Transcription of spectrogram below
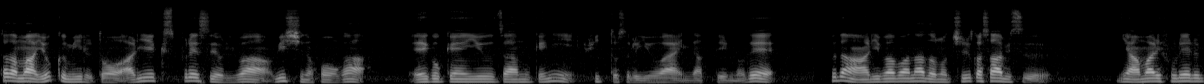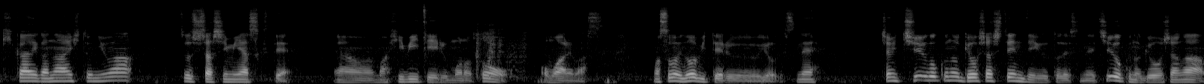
ただまあよく見るとアリエクスプレスよりは Wish の方が英語圏ユーザー向けにフィットする UI になっているので普段アリババなどの中華サービスにあまり触れる機会がない人にはちょっと親しみやすくてあまあ、響いているものと思われます、まあ、すごい伸びてるようですね。ちなみに中国の業者視点で言うとですね中国の業者が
